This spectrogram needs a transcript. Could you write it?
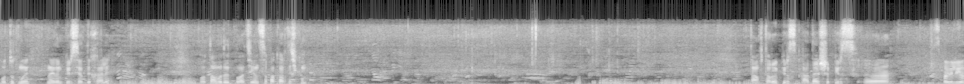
Вот тут мы на этом пирсе отдыхали. Вот там выдают полотенца по карточкам. Там второй пирс, а дальше пирс э, с павильоном.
